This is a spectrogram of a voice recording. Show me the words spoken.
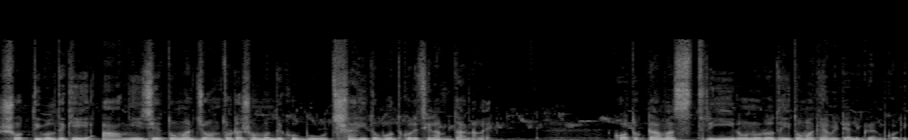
সত্যি বলতে কি, আমি যে তোমার যন্ত্রটা সম্বন্ধে খুব উৎসাহিত বোধ করেছিলাম তা নয়। কতকটা আমার স্ত্রীর অনুরোধেই তোমাকে আমি টেলিগ্রাম করি।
